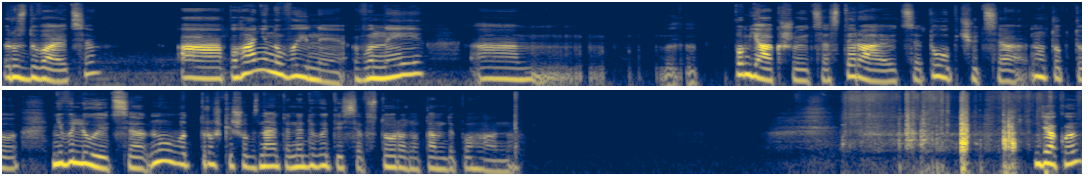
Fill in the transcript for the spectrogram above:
роздуваються. А погані новини, вони ем, пом'якшуються, стираються, топчуться, ну, тобто нівелюються. Ну, от трошки, щоб, знаєте, не дивитися в сторону там, де погано. Дякую.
